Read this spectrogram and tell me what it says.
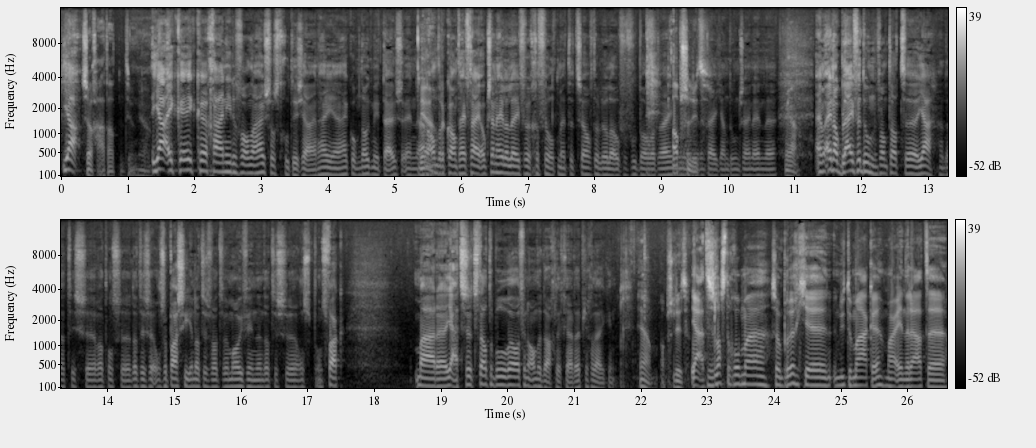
Ja, zo gaat dat natuurlijk. Ja. Ja, ik, ik ga in ieder geval naar huis als het goed is. Ja. En hij, hij komt nooit meer thuis. En aan de andere kant heeft hij ook zijn hele leven gevuld met hetzelfde lullen over voetbal. Wat wij Absoluut. een tijdje aan het doen zijn. En, Ja. en, en ook blijven doen. Want dat, ja, dat, is, wat ons, dat is onze passie en dat is wat we mooi vinden. En dat is ons, ons vak. Maar eh, ja, het, het stelt de boel wel even in een ander daglicht. Ja, daar heb je gelijk in. Ja, absoluut. Ja, het is lastig om eh, zo'n bruggetje nu te maken. Maar inderdaad, eh,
